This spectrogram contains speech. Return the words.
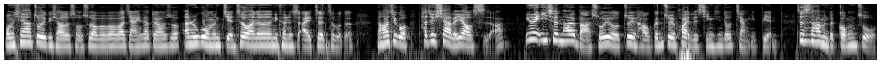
我们现在要做一个小的手术啊，叭叭叭讲一大堆。”他说：“啊，如果我们检测完之后，你可能是癌症什么的。”然后结果他就吓得要死啊，因为医生他会把所有最好跟最坏的情形都讲一遍，这是他们的工作。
